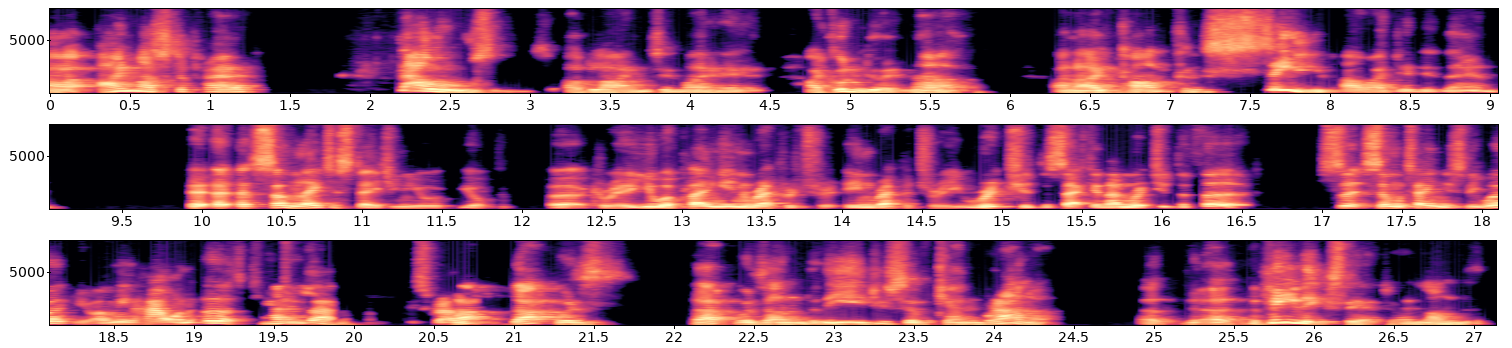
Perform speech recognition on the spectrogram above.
Uh, I must have had thousands of lines in my head. I couldn't do it now, and I can't conceive how I did it then. At, at some later stage in your, your uh, career, you were playing in repertory, in repertory Richard II and Richard III simultaneously, weren't you? I mean, how on earth do you do that? That, that was that was under the aegis of Ken Branagh at the, at the Phoenix Theatre in London,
